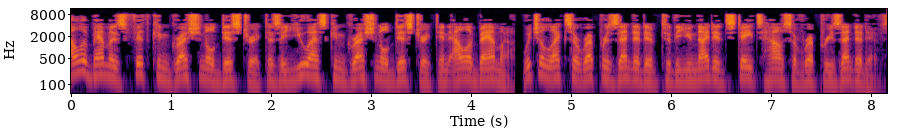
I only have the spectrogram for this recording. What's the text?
Alabama's 5th Congressional District is a U.S. congressional district in Alabama, which elects a representative to the United States House of Representatives.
